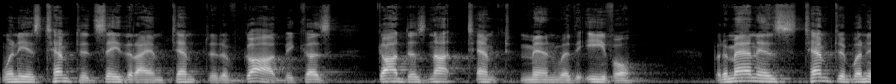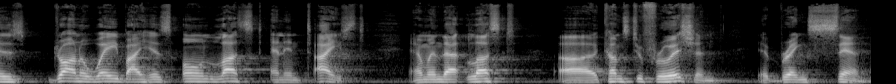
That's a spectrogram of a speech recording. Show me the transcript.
when he is tempted, say that I am tempted of God, because God does not tempt men with evil. But a man is tempted when he is drawn away by his own lust and enticed. And when that lust uh, comes to fruition, it brings sin.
